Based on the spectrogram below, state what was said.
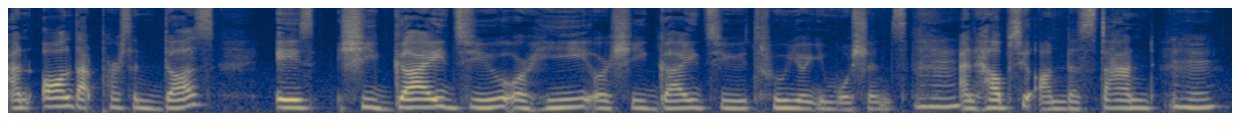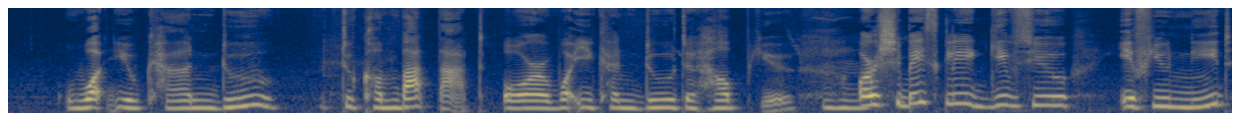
And all that person does is she guides you or he or she guides you through your emotions Mm-hmm. and helps you understand what you can do to combat that or what you can do to help you. Mm-hmm. Or she basically gives you if you need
